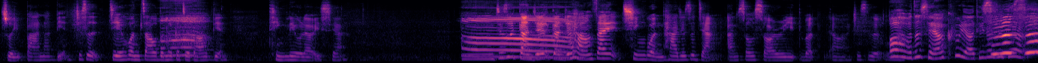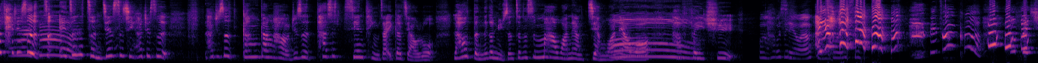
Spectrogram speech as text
嘴巴那边，就是结婚照的那个嘴巴那边 停留了一下。嗯，就是感觉感觉好像在亲吻他，就是讲 I'm so sorry，but 啊，就是哇，我都想要哭了，听到是不是？他就是整哎，真的整件事情，他就是他就是刚刚好，就是他是先停在一个角落，然后等那个女生真的是骂完了、讲完了哦，他飞去，哇，不行，我要哎呀，你真酷，他飞去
